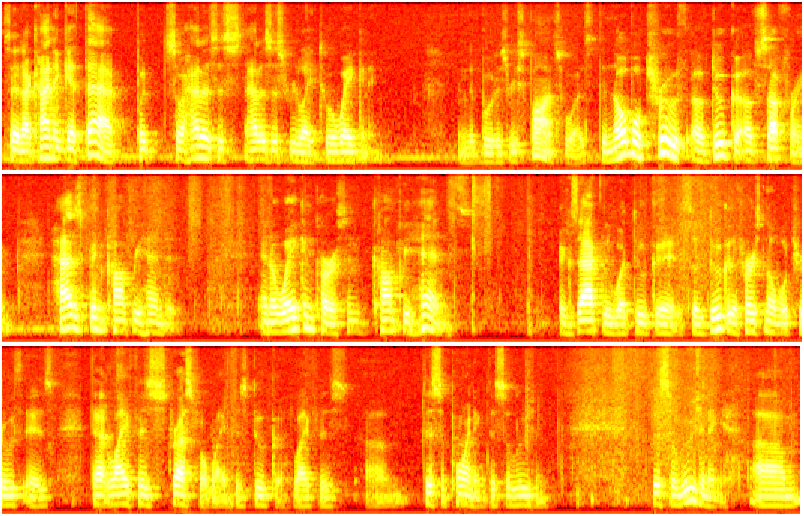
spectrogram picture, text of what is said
said, I kind of get that, but so how does, this, how does this relate to awakening? And the Buddha's response was, the noble truth of dukkha, of suffering, has been comprehended. An awakened person comprehends exactly what dukkha is. So dukkha, the first noble truth is that life is stressful, life is dukkha, life is um, disappointing, disillusion, disillusioning. Um,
